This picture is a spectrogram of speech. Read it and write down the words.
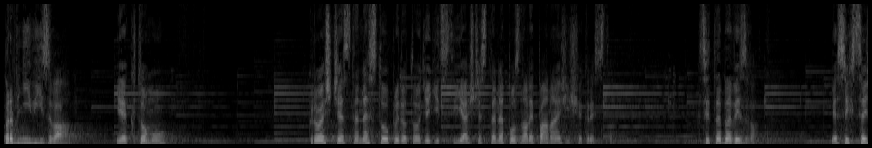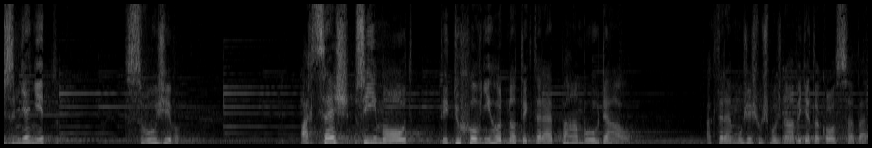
první výzva je k tomu, kdo ještě jste nestoupili do toho dědictví a ještě jste nepoznali Pána Ježíše Krista. Chci tebe vyzvat. Jestli chceš změnit svůj život a chceš přijmout ty duchovní hodnoty, které Pán Bůh dal a které můžeš už možná vidět okolo sebe,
